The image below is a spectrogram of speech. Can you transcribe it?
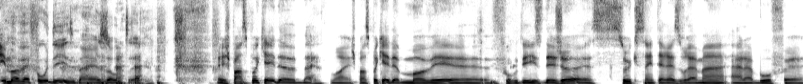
les mauvais foodies ben eux autres je pense pas qu'il y ait de ben, ouais, je pense pas qu'il y ait de mauvais euh, foodies. Déjà, euh, ceux qui s'intéressent vraiment à la bouffe, euh,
